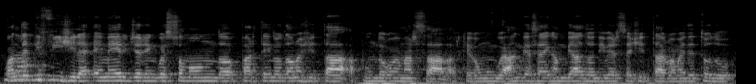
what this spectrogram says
Quanto no. è difficile emergere in questo mondo partendo da una città appunto come Marsala? Perché comunque anche se hai cambiato diverse città, come hai detto tu.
